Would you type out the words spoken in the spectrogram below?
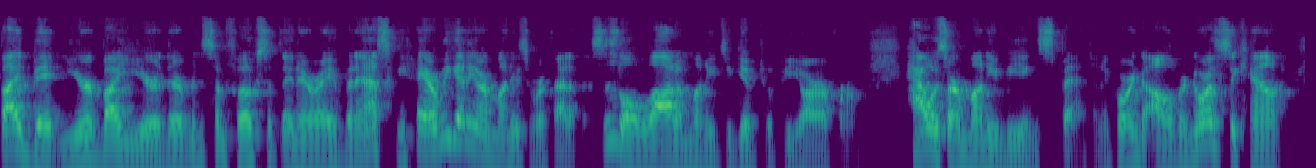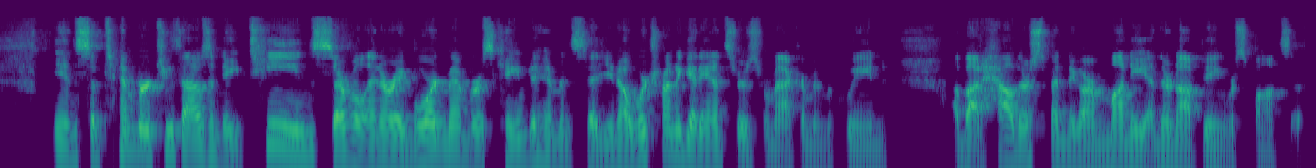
by bit, year by year, there have been some folks at the NRA have been asking, "Hey, are we getting our money's worth out of this? This is a lot of money to give to a PR firm. How is our money being spent?" And according to Oliver North's account, in September 2018, several NRA board members came to him and said, "You know, we're trying to get answers from Ackerman McQueen about how they're spending our money, and they're not being responsive."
